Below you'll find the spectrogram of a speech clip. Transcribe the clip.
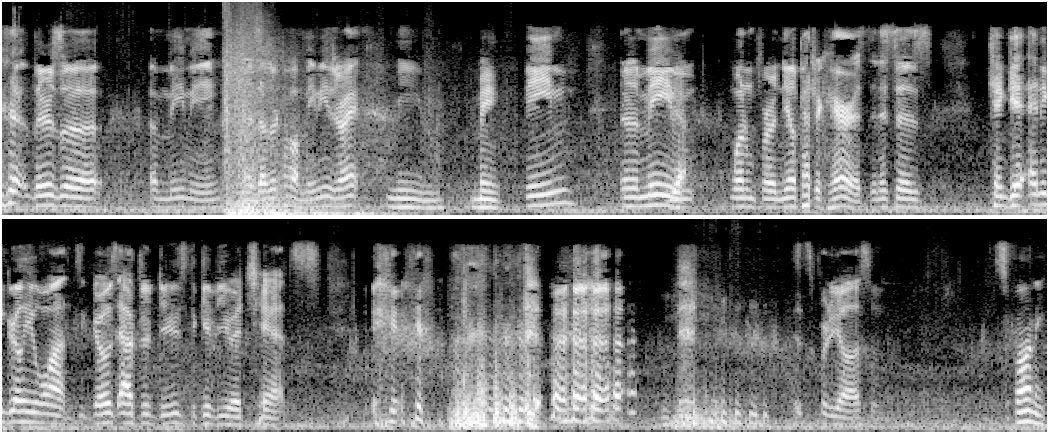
There's a a meme. Is that what they're called? Memes, right? Meme. Me. Meme. There's a meme. Yeah. One for Neil Patrick Harris, and it says, "Can get any girl he wants. Goes after dudes to give you a chance." it's pretty awesome. It's funny.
